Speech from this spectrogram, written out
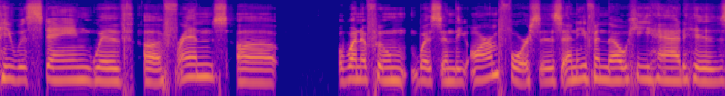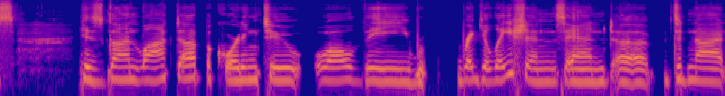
he was staying with uh, friends, uh, one of whom was in the armed forces, and even though he had his his gun locked up according to all the regulations and uh, did not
